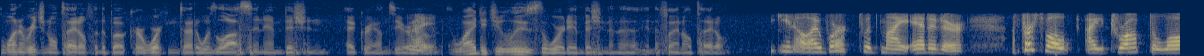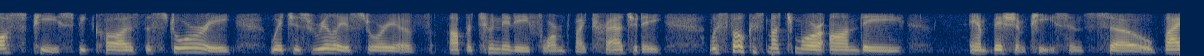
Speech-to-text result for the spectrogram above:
One original title for the book, or working title, was "Loss and Ambition at Ground Zero. Right. Why did you lose the word ambition in the in the final title? You know, I worked with my editor. First of all, I dropped the loss piece because the story, which is really a story of opportunity formed by tragedy, was focused much more on the ambition piece. And so by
